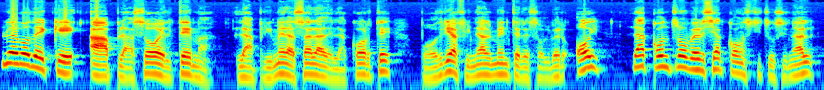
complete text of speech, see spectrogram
Luego de que aplazó el tema la primera sala de la Corte podría finalmente resolver hoy la controversia constitucional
